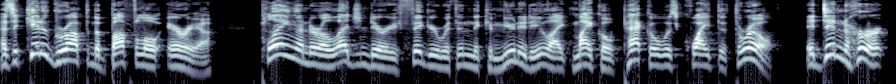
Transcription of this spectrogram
As a kid who grew up in the Buffalo area, playing under a legendary figure within the community like Michael Peca was quite the thrill. It didn't hurt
